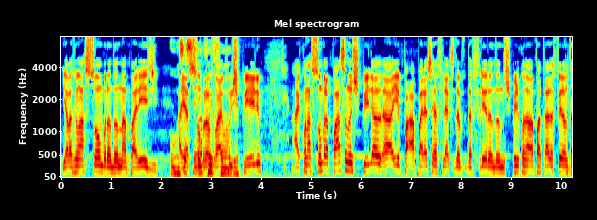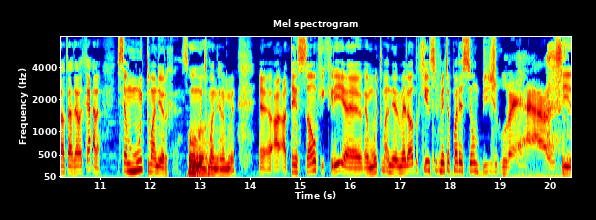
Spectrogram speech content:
e ela vê uma sombra andando na parede. Porra, aí a sombra vai foda. pro espelho. Aí quando a sombra passa no espelho, aí aparece o reflexo da, da freira andando no espelho. Quando ela vai pra trás, a freira não tá atrás dela. Cara, isso é muito maneiro, cara. Isso é muito maneiro. É, a, a, tensão que cria é, é, muito maneiro. Melhor do que simplesmente aparecer um bicho. Assim,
